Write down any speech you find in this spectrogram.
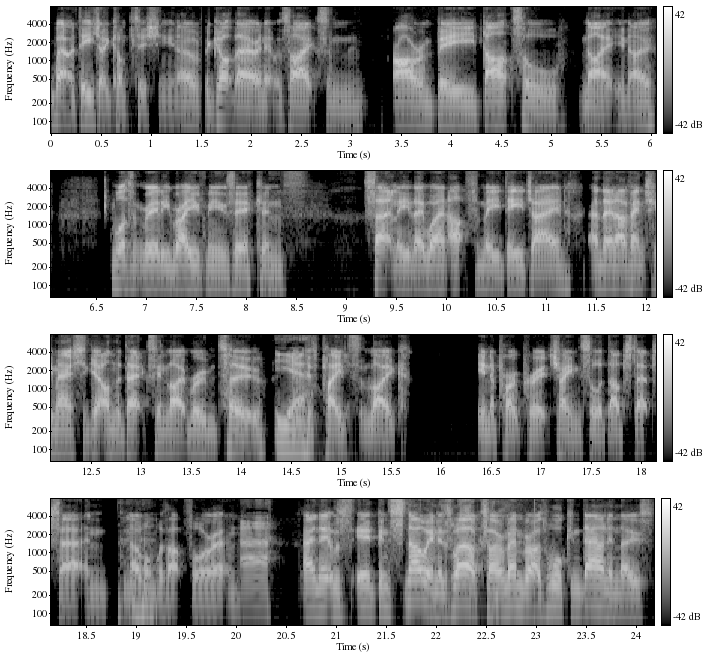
well a DJ competition, you know. We got there and it was like some R and B dance hall night, you know. wasn't really rave music and certainly they weren't up for me DJing. And then I eventually managed to get on the decks in like room two. Yeah. And just played some like inappropriate chainsaw dubstep set and no one was up for it. And uh, and it was it had been snowing as well because I remember I was walking down in those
